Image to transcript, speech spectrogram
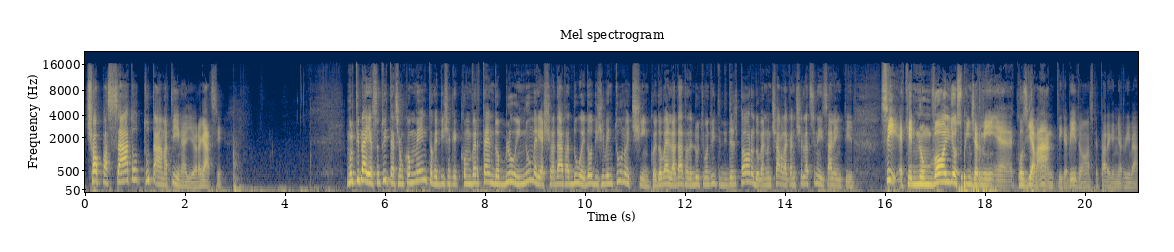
Ci ho passato tutta la mattina io, ragazzi. Multiplayer su Twitter c'è un commento che dice che convertendo blu in numeri esce la data 2, 12, 21 e 5, dove è la data dell'ultimo tweet di Del Toro dove annunciava la cancellazione di Silent Hill. Sì, è che non voglio spingermi eh, così avanti, capito? Aspettare che mi arriva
